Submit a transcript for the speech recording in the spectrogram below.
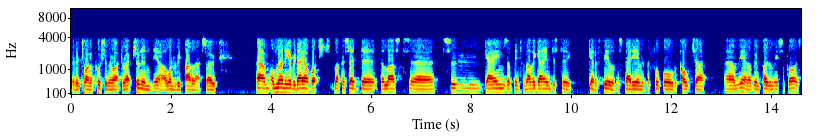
that are trying to push in the right direction, and yeah, I want to be part of that. So. Um, I'm learning every day. I've watched, like I said, the the last uh, two games. I've been to another game just to get a feel of the stadium, the football, the culture. Um, yeah, and I've been pleasantly surprised.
